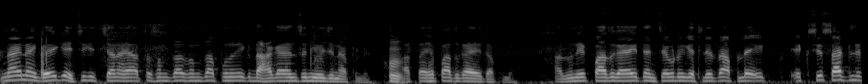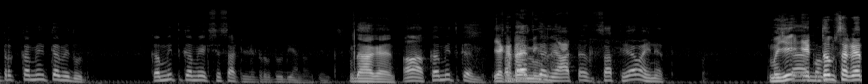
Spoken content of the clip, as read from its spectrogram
नाही नाही गाय घ्यायची इच्छा नाही. आता समजा समजा आपण एक दहा गायांचं नियोजन आहे आपलं. आता हे पाच गाय आहेत आपले. अजून एक पाच गाय आहेत त्यांच्याकडून घेतले तर आपलं एक एकशे साठ लिटर कमीत कमी दूध. कमीत कमी एकशे साठ लिटर दूध येणार त्यांचं. दहा गाय. हा कमीत कमी. एका सगळ्यात timing ला. कमी. आठ सातव्या महिन्यात. म्हणजे एकदम सगळ्यात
